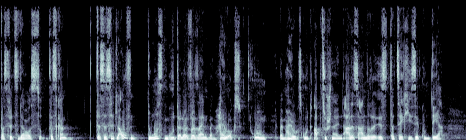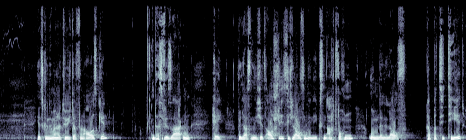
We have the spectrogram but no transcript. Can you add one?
was willst du daraus, was kann, das ist halt Laufen. Du musst ein guter Läufer sein beim Hyrox, um beim Hyrox gut abzuschneiden. Alles andere ist tatsächlich sekundär. Jetzt könnte man natürlich davon ausgehen, dass wir sagen, hey, wir lassen dich jetzt ausschließlich laufen die nächsten acht Wochen, um deine Lauf Kapazität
